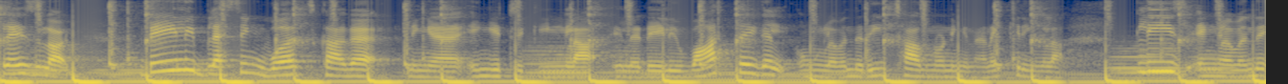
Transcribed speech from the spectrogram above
praise Lord daily blessing வேர்ட்ஸ்க்காக நீங்கள் எங்கிட்டு இருக்கீங்களா இல்லை டெய்லி வார்த்தைகள் உங்களை வந்து ரீச் ஆகணும்னு நீங்கள் நினைக்கிறீங்களா? ப்ளீஸ் எங்களை வந்து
